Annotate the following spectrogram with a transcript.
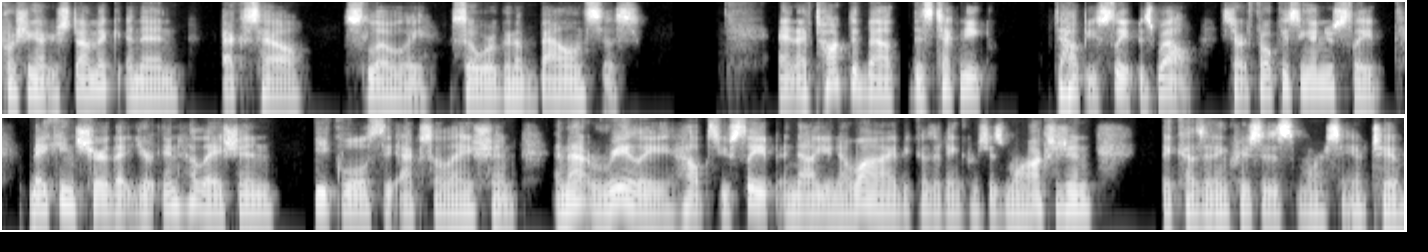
pushing out your stomach and then exhale slowly. So we're going to balance this. And I've talked about this technique to help you sleep as well. Start focusing on your sleep, making sure that your inhalation equals the exhalation. And that really helps you sleep. And now you know why, because it increases more oxygen, because it increases more CO2.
